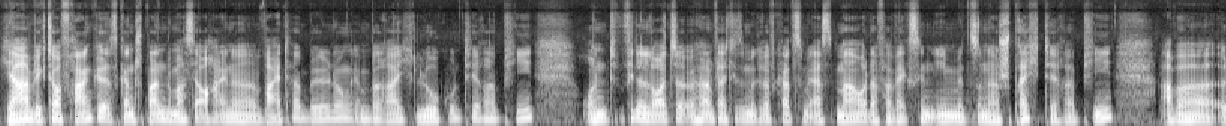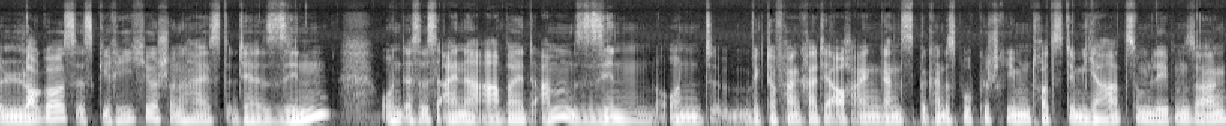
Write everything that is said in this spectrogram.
Ja, Viktor Franke ist ganz spannend. Du machst ja auch eine Weiterbildung im Bereich Logotherapie. Und viele Leute hören vielleicht diesen Begriff gerade zum ersten Mal oder verwechseln ihn mit so einer Sprechtherapie. Aber Logos ist griechisch und heißt der Sinn. Und es ist eine Arbeit am Sinn. Und Viktor Franke hat ja auch ein ganz bekanntes Buch geschrieben, Trotzdem Ja zum Leben sagen,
